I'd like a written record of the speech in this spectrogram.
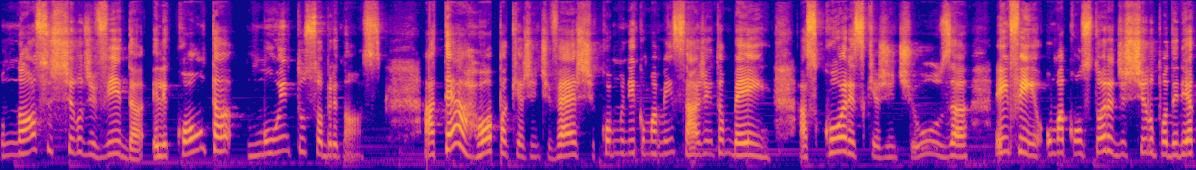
o nosso estilo de vida, ele conta muito sobre nós. Até a roupa que a gente veste comunica uma mensagem também. As cores que a gente usa, enfim, uma consultora de estilo poderia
